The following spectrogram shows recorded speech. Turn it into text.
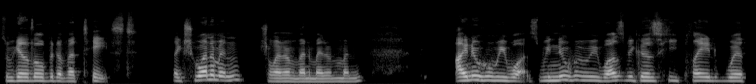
So we get a little bit of a taste. Like Schueneman, Schueneman, I knew who he was. We knew who he was because he played with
